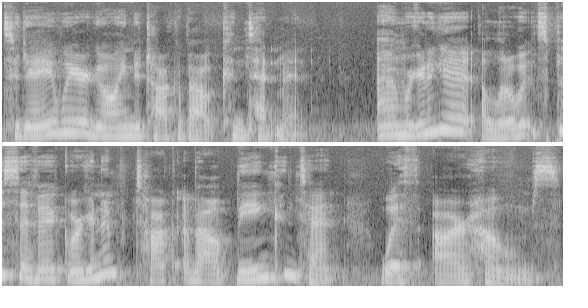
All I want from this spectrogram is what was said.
today we are going to talk about contentment. And we're going to get a little bit specific. We're going to talk about being content with our homes.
